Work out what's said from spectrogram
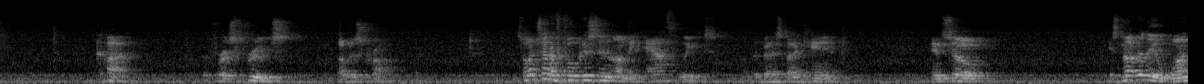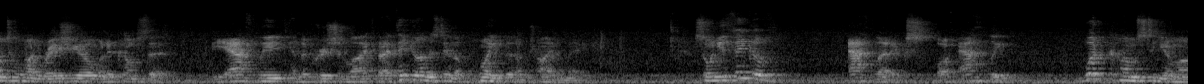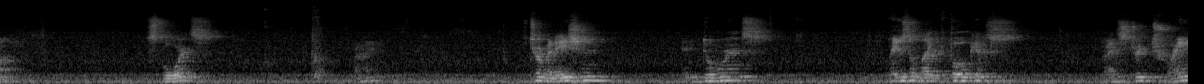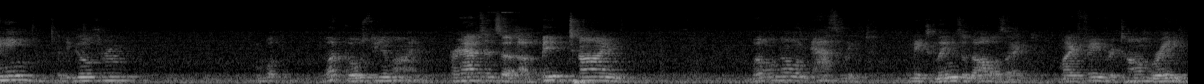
cut, the first fruits of his crop. So I try to focus in on the athlete the best I can. And so it's not really a one-to-one ratio when it comes to the athlete and the Christian life, but I think you understand the point that I'm trying to make. So when you think of athletics or athlete, what comes to your mind? Sports, right? Determination, endurance, laser-like focus, right? Strict training that we go through. What, what goes to your mind? Perhaps it's a, a big-time, well-known athlete makes millions of dollars, like my favorite, Tom Brady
